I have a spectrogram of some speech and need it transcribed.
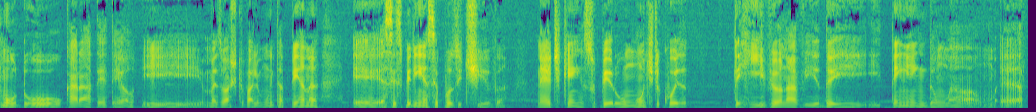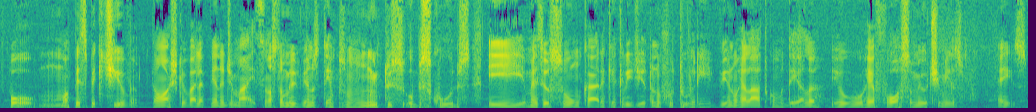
moldou o caráter dela e mas eu acho que vale muito a pena é, essa experiência positiva né de quem superou um monte de coisa terrível na vida e, e tem ainda uma uma, é, pô, uma perspectiva. Então acho que vale a pena demais. Nós estamos vivendo tempos muito obscuros e mas eu sou um cara que acredita no futuro e vendo um relato como dela eu reforço o meu otimismo É isso.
